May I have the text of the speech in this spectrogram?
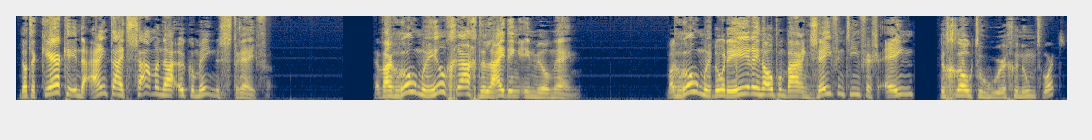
dat de kerken in de eindtijd samen naar ecumene streven. Waar Rome heel graag de leiding in wil nemen. Waar Rome door de Heer in openbaring 17 vers 1 de grote hoer genoemd wordt.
